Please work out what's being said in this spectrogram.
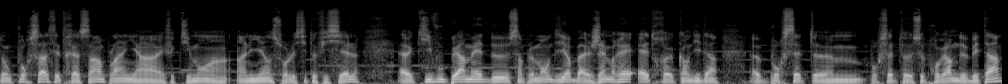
Donc pour ça, c'est très simple. Hein, il y a effectivement un, lien sur le site officiel qui vous permet de simplement dire bah, j'aimerais être candidat pour, ce programme de bêta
